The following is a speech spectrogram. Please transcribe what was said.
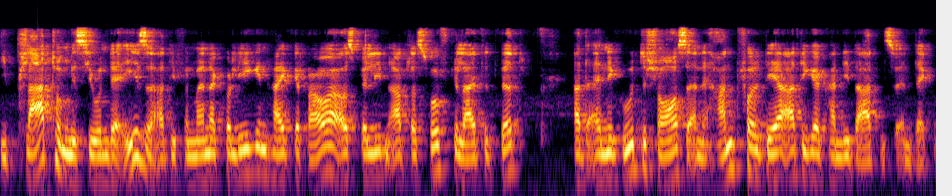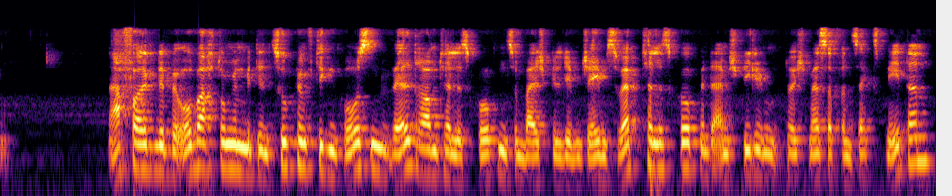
Die Plato-Mission der ESA, die von meiner Kollegin Heike Rauer aus Berlin-Adlershof geleitet wird, hat eine gute Chance, eine Handvoll derartiger Kandidaten zu entdecken. Nachfolgende Beobachtungen mit den zukünftigen großen Weltraumteleskopen, zum Beispiel dem James Webb Teleskop mit einem Spiegeldurchmesser von sechs Metern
